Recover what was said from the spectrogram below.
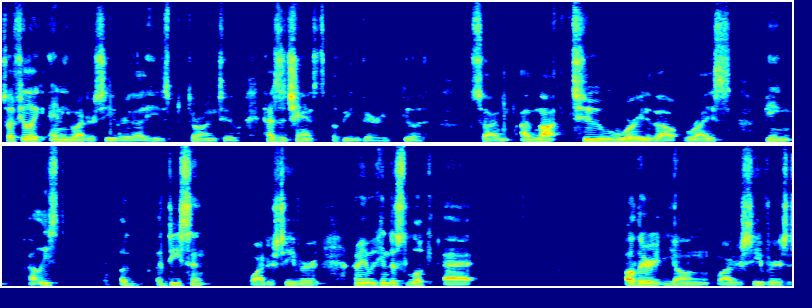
So I feel like any wide receiver that he's throwing to has a chance of being very good. So I'm I'm not too worried about Rice being at least a, a decent wide receiver. I mean, we can just look at other young wide receivers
